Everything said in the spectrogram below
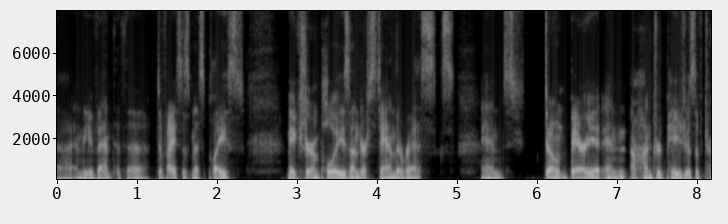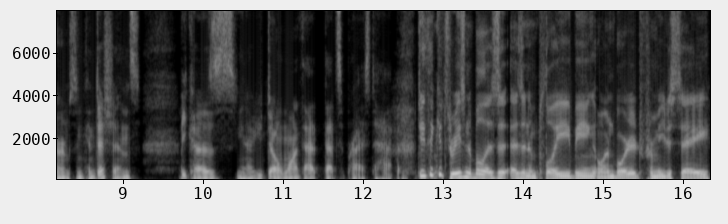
uh, in the event that the device is misplaced. Make sure employees understand the risks and don't bury it in a hundred pages of terms and conditions because you know you don't want that that surprise to happen. Do you think it's reasonable as a, as an employee being onboarded for me to say,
